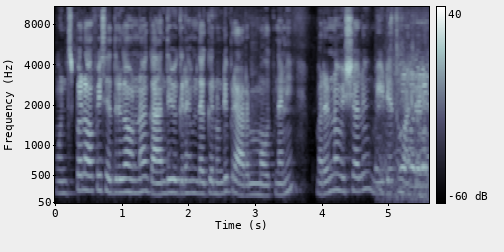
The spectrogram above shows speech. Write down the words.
మున్సిపల్ ఆఫీస్ ఎదురుగా ఉన్న గాంధీ విగ్రహం దగ్గర నుండి ప్రారంభమవుతుందని మరెన్నో విషయాలు మీడియాతో మాట్లాడారు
